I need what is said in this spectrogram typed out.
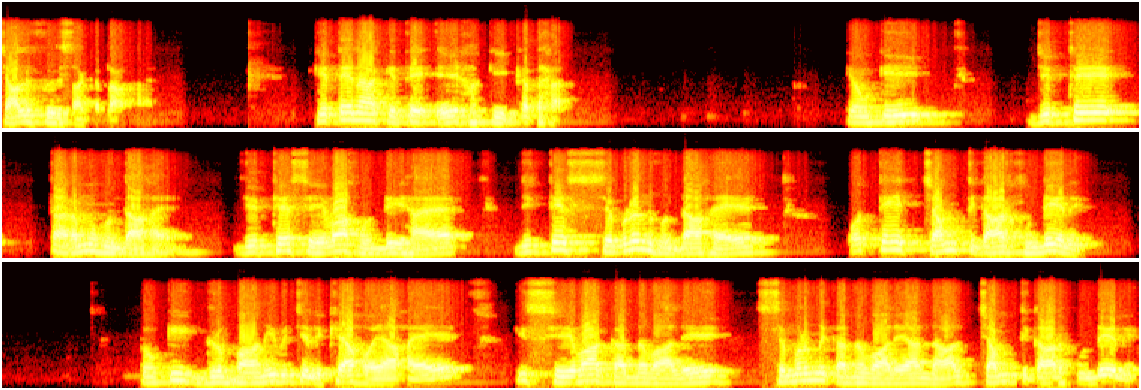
ਚੱਲ ਫਿਰ ਸਕਦਾ ਹਾਂ। ਕਿਤੇ ਨਾ ਕਿਤੇ ਇਹ ਹਕੀਕਤ ਹੈ। ਕਿਉਂਕਿ ਜਿੱਥੇ ਧਰਮ ਹੁੰਦਾ ਹੈ, ਜਿੱਥੇ ਸੇਵਾ ਹੁੰਦੀ ਹੈ, ਜਿੱਥੇ ਸਿਮਰਨ ਹੁੰਦਾ ਹੈ, ਉੱਥੇ ਚਮਤਕਾਰ ਹੁੰਦੇ ਨੇ। ਕਿਉਂਕਿ ਗੁਰਬਾਣੀ ਵਿੱਚ ਲਿਖਿਆ ਹੋਇਆ ਹੈ ਕਿ ਸੇਵਾ ਕਰਨ ਵਾਲੇ, ਸਿਮਰਨ ਕਰਨ ਵਾਲਿਆਂ ਨਾਲ ਚਮਤਕਾਰ ਹੁੰਦੇ ਨੇ।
